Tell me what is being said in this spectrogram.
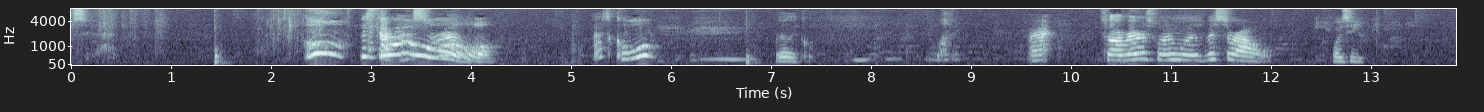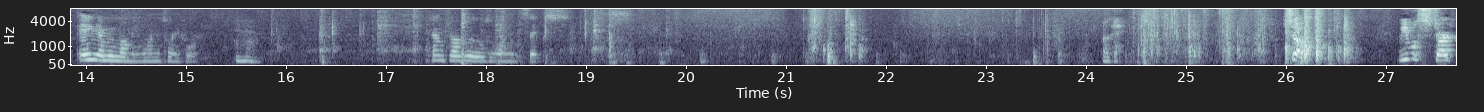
See that? Oh, Mr. I Mr. Owl. Owl. That's cool. Really cool. Love it. Alright. So our rarest one was Mr. Owl. Was he? And Yummy Mummy, 1 in 24. Mhm. Count Chocula was 1 in 6. Okay. So, we will start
